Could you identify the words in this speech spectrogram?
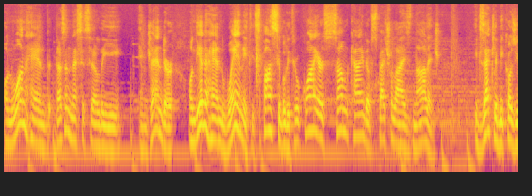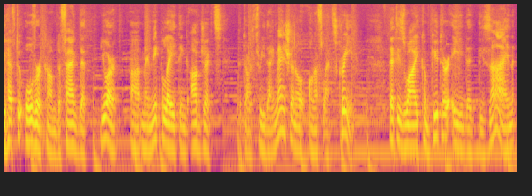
on one hand doesn't necessarily engender on the other hand when it is possible it requires some kind of specialized knowledge exactly because you have to overcome the fact that you are uh, manipulating objects that are three-dimensional on a flat screen. That is why computer-aided design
